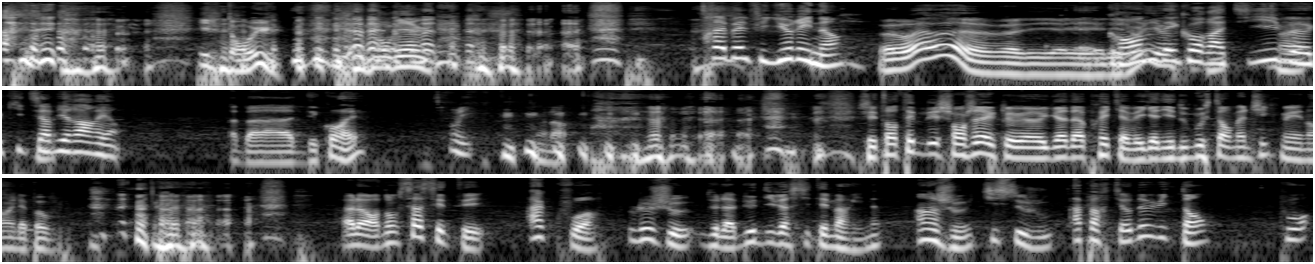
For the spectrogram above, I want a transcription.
Ils t'ont eu. Ils m'ont bien eu. Très belle figurine, hein. Euh, ouais, ouais, euh, elle est, elle est- grande jolie, hein. décorative Ouais. euh, qui te servira à rien. Ah bah décoré. Oui. Voilà. J'ai tenté de l'échanger avec le gars d'après qui avait gagné deux boosters Magic, mais non, il a pas voulu. Alors, donc ça c'était Aqua, le jeu de la biodiversité marine, un jeu qui se joue à partir de 8 ans pour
